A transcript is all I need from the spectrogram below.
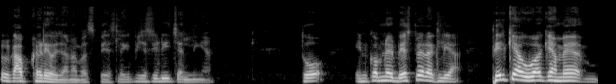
तो आप खड़े हो जाना बस बेस लेके पीछे सीढ़ी चलनी है। तो इनको हमने बेस पे रख लिया। फिर क्या हुआ कि हमें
